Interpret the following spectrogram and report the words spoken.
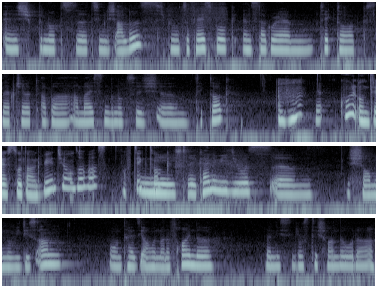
Ich benutze ziemlich alles. Ich benutze Facebook, Instagram, TikTok, Snapchat, aber am meisten benutze ich ähm, TikTok. Mhm. Ja. Cool. Und drehst du dann Video und sowas auf TikTok? Nee, ich drehe keine Videos. Ähm, ich schaue mir nur Videos an und teile sie auch mit meinen Freunden, wenn ich sie lustig fand oder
